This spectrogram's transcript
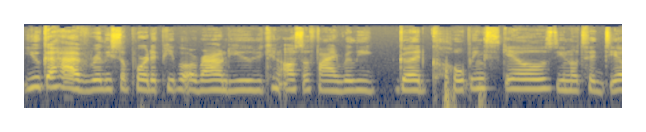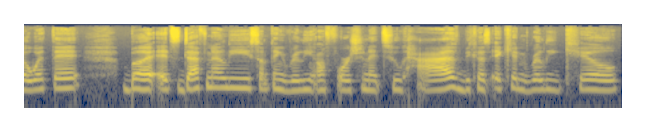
you could have really supportive people around you. You can also find really good coping skills, you know, to deal with it. But it's definitely something really unfortunate to have because it can really kill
